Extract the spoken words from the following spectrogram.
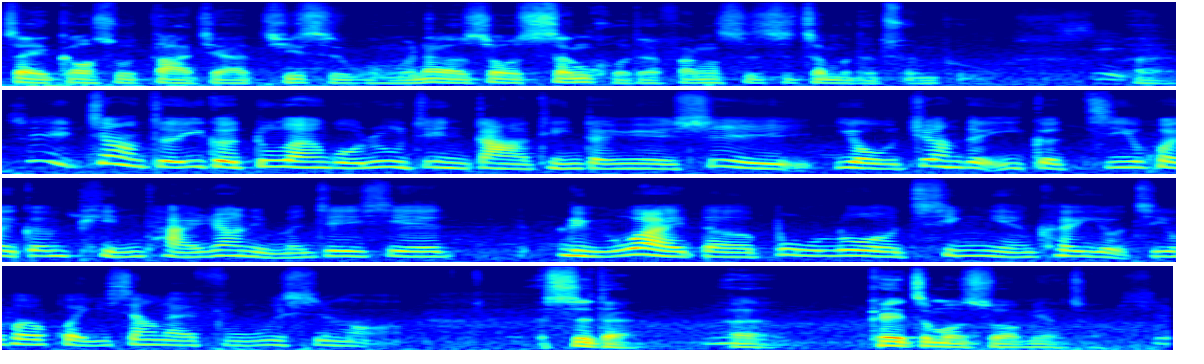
再告诉大家，其实我们那个时候生活的方式是这么的淳朴。是，所以这样的一个都兰国入境大厅，等于也是有这样的一个机会跟平台，让你们这些旅外的部落青年可以有机会回乡来服务，是吗？是的，嗯，可以这么说，没有错。是，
